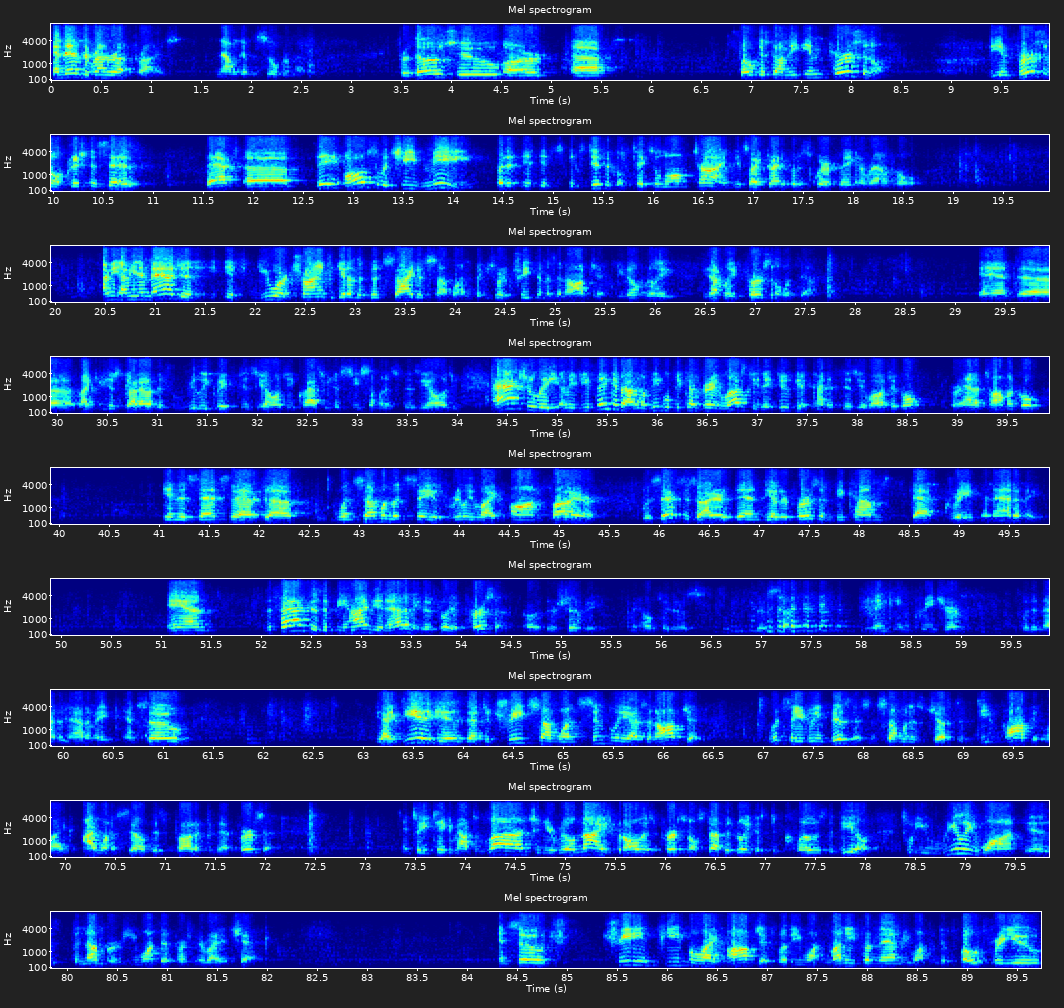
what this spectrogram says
And then the runner-up prize. Now we'll get the silver medal. For those who are uh, focused on the impersonal. The impersonal, Krishna says, that uh, they also achieve me, but it, it, it's, it's difficult. It takes a long time. It's like trying to put a square peg in a round hole. I mean, I mean, imagine if you are trying to get on the good side of someone, but you sort of treat them as an object. You don't really You're not really personal with them. And uh, like you just got out of this really great physiology class, you just see someone as physiology. Actually, I mean, if you think about it, when people become very lusty, they do get kind of physiological or anatomical in the sense that uh, when someone, let's say, is really like on fire with sex desire, then the other person becomes that great anatomy. And the fact is that behind the anatomy, there's really a person, or there should be. I mean, hopefully there's there's some thinking creature within that anatomy. And so the idea is that to treat someone simply as an object, let's say you're doing business and someone is just a deep pocket, like I want to sell this product to that person. And so you take them out to lunch and you're real nice, but all this personal stuff is really just to close the deal. So what you really want is the numbers. You want that person to write a check. And so tr- treating people like objects, whether you want money from them or you want them to vote for you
